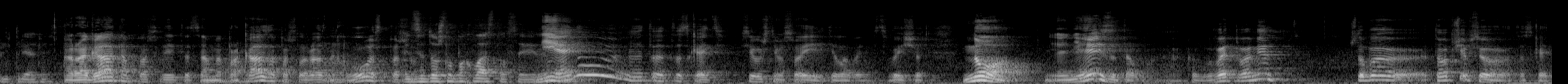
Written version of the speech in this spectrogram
Неприятность. Рога там пошли, это самое, проказа пошла, разных хвост пошел. Из-за того, что он похвастался. или- Не, ну, это, так сказать, Всевышнего свои дела свой счет. Но не, не из-за того, а как бы в этот момент, чтобы это вообще все, так сказать,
